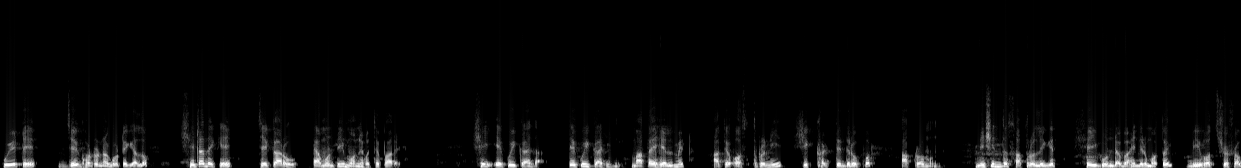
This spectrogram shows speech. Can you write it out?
কুয়েটে যে ঘটনা ঘটে গেল, সেটা দেখে যে কারও এমনটি মনে হতে পারে। সেই একই কায়দা একই কাহিনী, মাথায় হেলমেট, হাতে অস্ত্র নিয়ে শিক্ষার্থীদের ওপর আক্রমণ। নিষিদ্ধ ছাত্রলীগের সেই গুন্ডা বাহিনীর মতোই বিভৎস সব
